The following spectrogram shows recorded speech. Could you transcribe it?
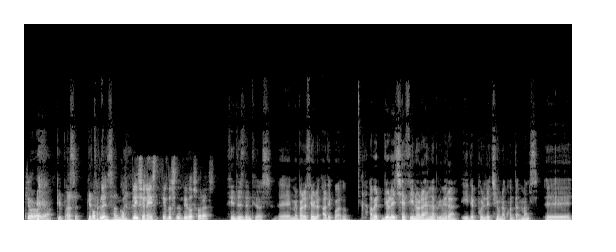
Qué barbaridad. ¿Qué pasa? ¿Qué estás Comple- pensando? completionist 172 horas. 172. Eh, me parece adecuado. A ver, yo le eché 100 horas en la primera y después le eché unas cuantas más. Eh,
